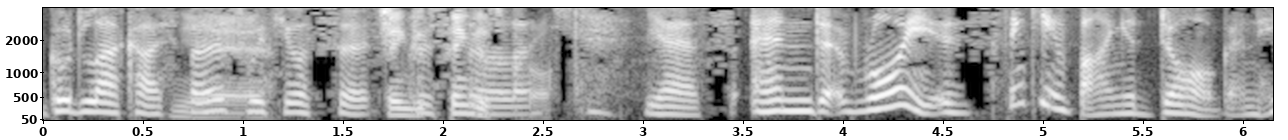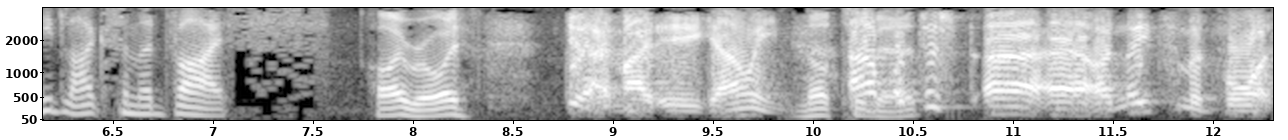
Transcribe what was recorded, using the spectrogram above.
good luck, I suppose, Yeah. with your search, Finger- fingers crossed. Yes, and Roy is thinking of buying a dog, and he'd like some advice. Hi, Roy. G'day, mate. How you going? Not too um, I just uh, uh, I need some advice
